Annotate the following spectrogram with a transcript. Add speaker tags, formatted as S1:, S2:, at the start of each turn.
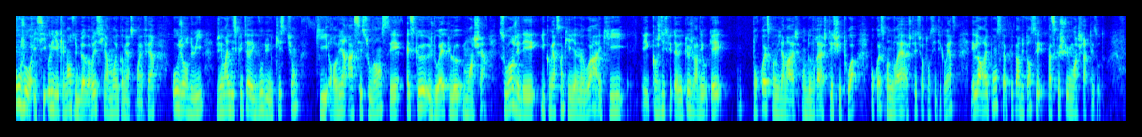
S1: Bonjour, ici Olivier Clémence du blog réussir-e-commerce.fr. Aujourd'hui, j'aimerais discuter avec vous d'une question qui revient assez souvent, c'est est-ce que je dois être le moins cher? Souvent, j'ai des e-commerçants qui viennent me voir et qui, et quand je discute avec eux, je leur dis, ok, pourquoi est-ce qu'on on devrait acheter chez toi? Pourquoi est-ce qu'on devrait acheter sur ton site e-commerce? Et leur réponse, la plupart du temps, c'est parce que je suis moins cher que les autres.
